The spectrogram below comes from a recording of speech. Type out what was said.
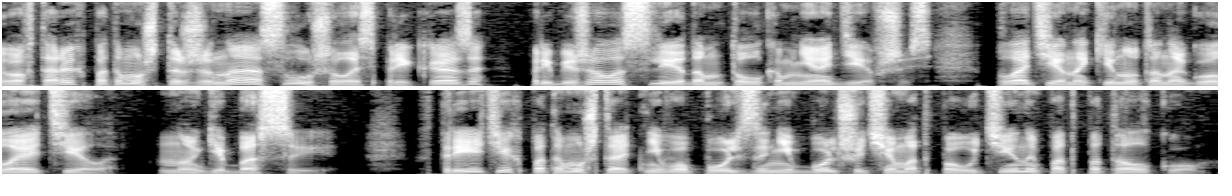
Во-вторых, потому что жена ослушалась приказа, прибежала следом, толком не одевшись. Платье накинуто на голое тело, ноги босые. В-третьих, потому что от него пользы не больше, чем от паутины под потолком.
